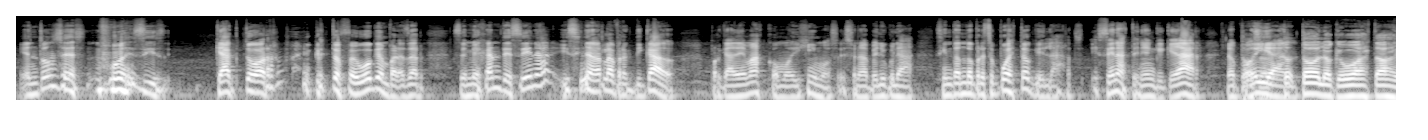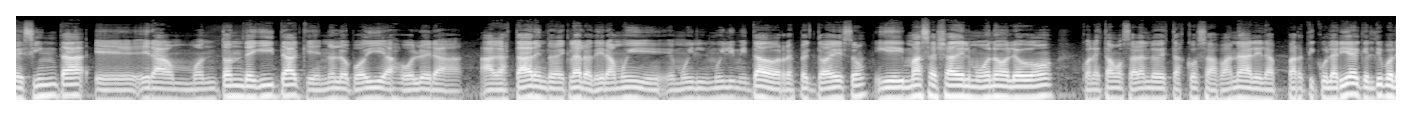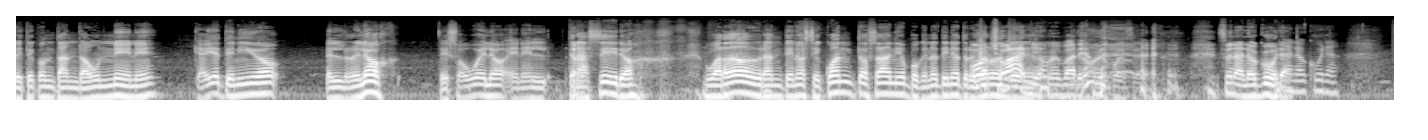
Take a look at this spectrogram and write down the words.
Entonces, vos decís, qué actor Christopher Walken para hacer semejante escena y sin haberla practicado. Porque además, como dijimos, es una película sin tanto presupuesto que las escenas tenían que quedar. No O sea, podían. to- todo lo que vos gastabas de cinta eh, era un montón de guita que no lo podías volver a, a gastar. Entonces, claro, te era muy, eh, muy, muy limitado respecto a eso. Y más allá del monólogo, cuando estamos hablando de estas cosas banales, la particularidad de que el tipo le esté contando a un nene que había tenido el reloj de su abuelo en el trasero. Guardado durante no sé cuántos años porque no tenía otro lugar Ocho donde- años, me parece. No, no puede ser. es una locura. Una locura.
